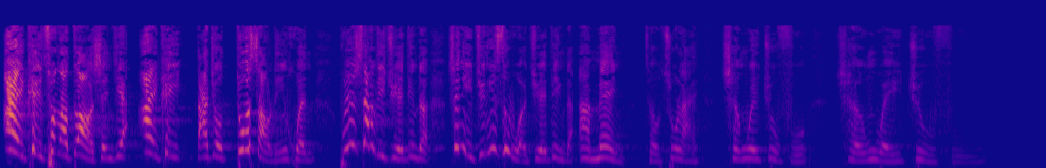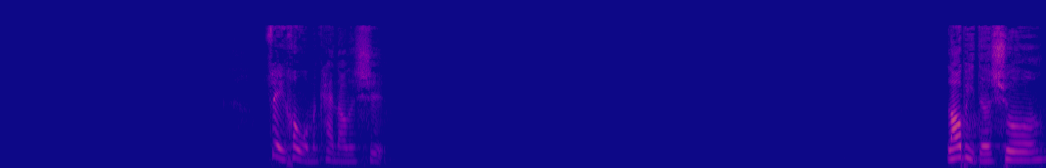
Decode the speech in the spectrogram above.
爱可以创造多少神迹？爱可以搭救多少灵魂？不是上帝决定的，是你决定，是我决定的。阿门。走出来，成为祝福，成为祝福。最后，我们看到的是。老彼得说：“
